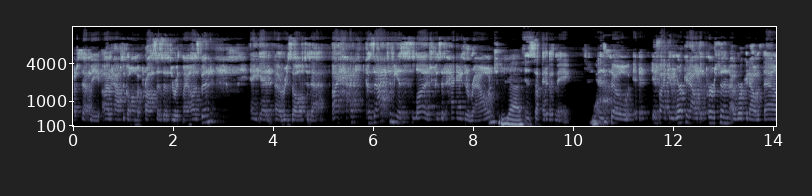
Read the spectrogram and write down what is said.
upset me. I would have to go home and process it through with my husband and get a resolve to that. I because that to me is sludge because it hangs around yes. inside of me. Yeah. And so if, if I can work it out with the person, I work it out with them.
